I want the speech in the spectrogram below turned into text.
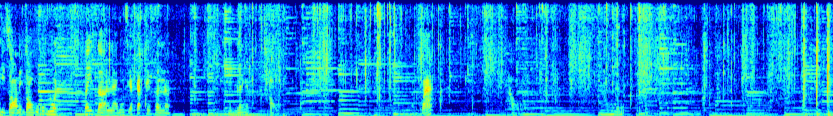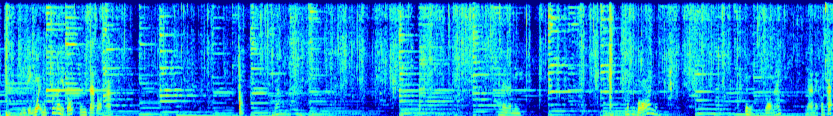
hơi bị giòn ấy, giòn cục cục luôn bây giờ là nhung sẽ cắt cái phần à, thịt ra nhá oh. quá oh. Mình để nguội một chút nữa thì tốt ui da giòn lắm Wow. Này là mình nó cái bó nữa ủ giòn lắm. Da này không cắt.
